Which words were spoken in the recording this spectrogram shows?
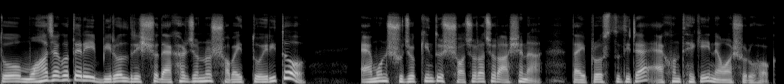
তো মহাজাগতের এই বিরল দৃশ্য দেখার জন্য সবাই তৈরি তো? এমন সুযোগ কিন্তু সচরাচর আসে না, তাই প্রস্তুতিটা এখন থেকেই নেওয়া শুরু হোক।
